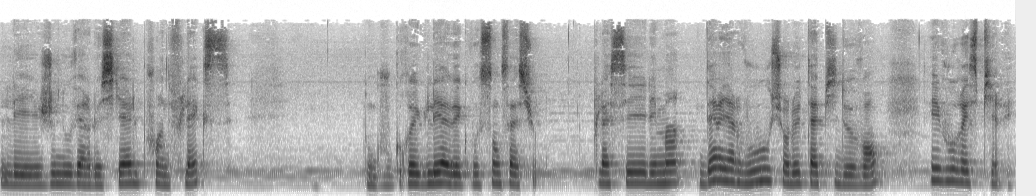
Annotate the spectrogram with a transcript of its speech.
les genoux vers le ciel, point de flex. Donc vous réglez avec vos sensations. Placez les mains derrière vous sur le tapis devant et vous respirez.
